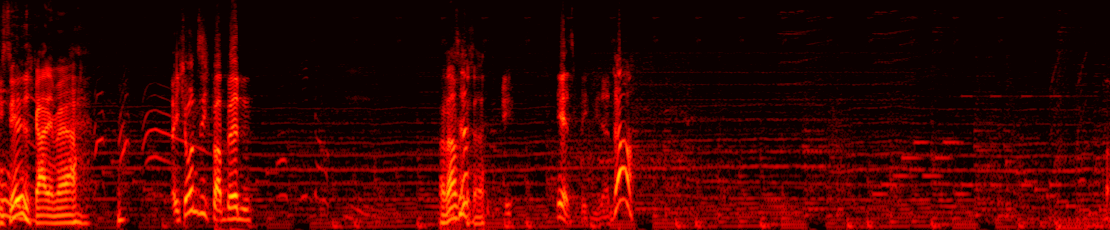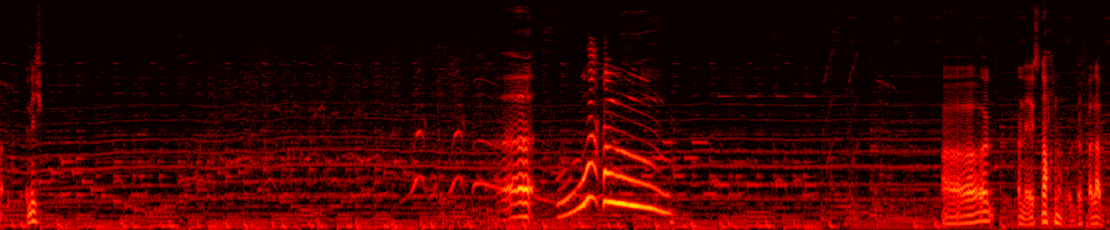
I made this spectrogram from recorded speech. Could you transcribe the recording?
Ich sehe dich gar nicht mehr. Ich unsichtbar bin. Verdammt, bitte. Jetzt bin ich wieder da. Er ist noch eine Runde verdammt.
